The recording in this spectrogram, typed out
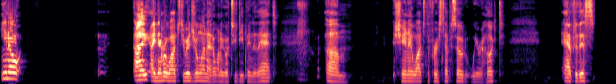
You know, I I never watched the original one. I don't want to go too deep into that. Um, Shay and I watched the first episode. We were hooked. After this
